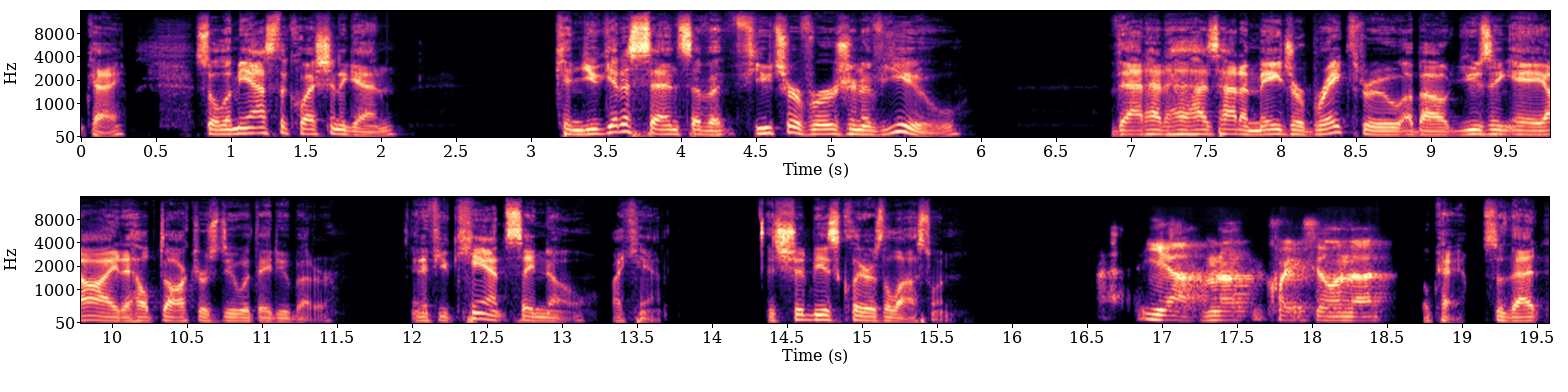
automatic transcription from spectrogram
Okay, so let me ask the question again: Can you get a sense of a future version of you that had, has had a major breakthrough about using AI to help doctors do what they do better? And if you can't, say no, I can't. It should be as clear as the last one. Yeah. I'm not quite feeling that. Okay, so that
